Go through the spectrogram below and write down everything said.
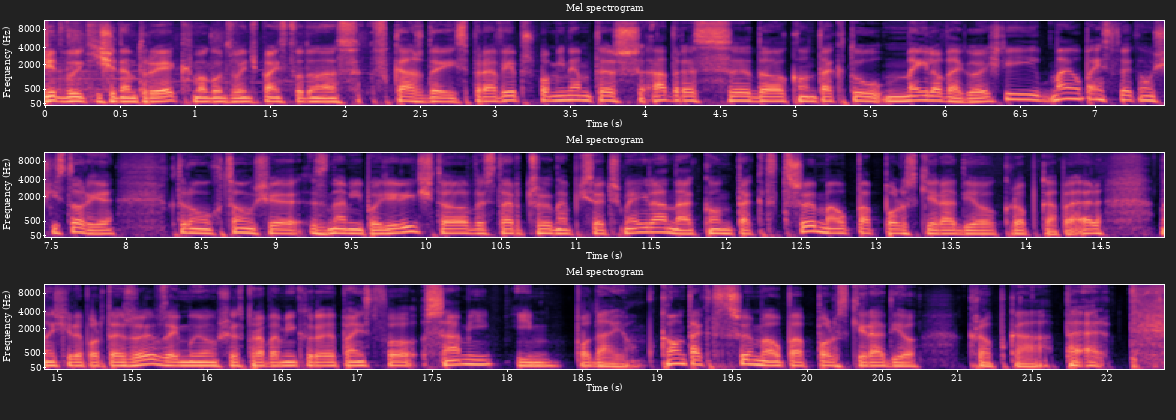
Dwie dwójki, siedem trójek. Mogą dzwonić Państwo do nas w każdej sprawie. Przypominam też adres do kontaktu mailowego. Jeśli mają Państwo jakąś historię, którą chcą się z nami podzielić, to wystarczy napisać maila na kontakt 3 małpa polskieradio.pl. Nasi reporterzy zajmują się sprawami, które Państwo sami im podają. Kontakt 3 małpa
